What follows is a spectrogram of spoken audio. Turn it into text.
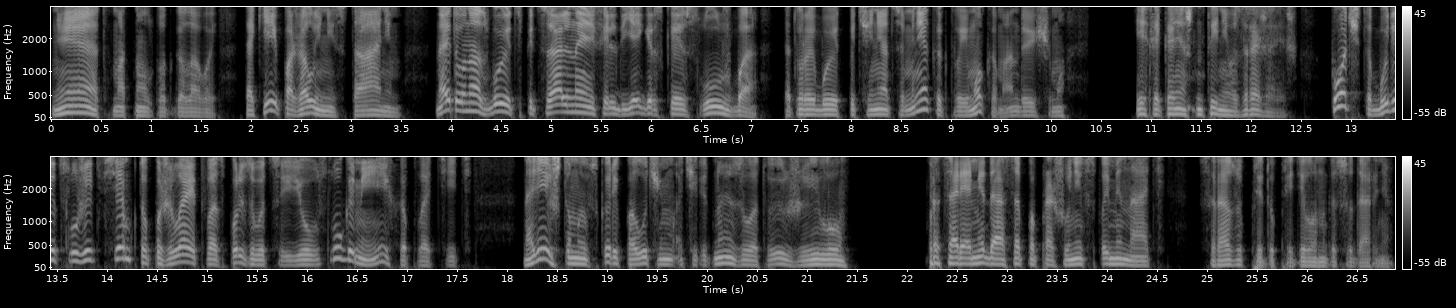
«Нет», — мотнул тот головой, — «такие, пожалуй, не станем. На это у нас будет специальная фельдъегерская служба, которая будет подчиняться мне, как твоему командующему. Если, конечно, ты не возражаешь. Почта будет служить всем, кто пожелает воспользоваться ее услугами и их оплатить. Надеюсь, что мы вскоре получим очередную золотую жилу. Про царя Медаса попрошу не вспоминать, сразу предупредил он государню.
